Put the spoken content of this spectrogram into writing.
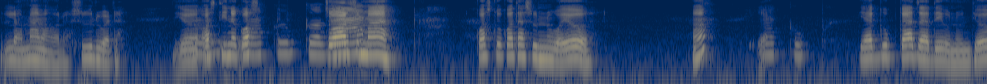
ल मामा घर सुरुबाट। यो अस्ति नै कस चर्चमा कसको कथा सुन्नुभयो? हँ? याकुब। कहाँ जाँदै हुनुहुन्थ्यो?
